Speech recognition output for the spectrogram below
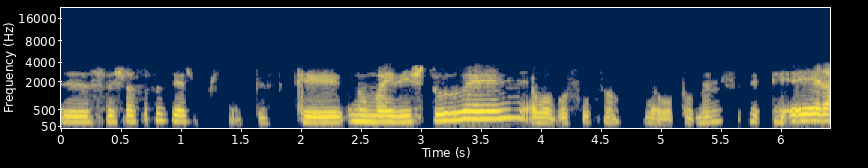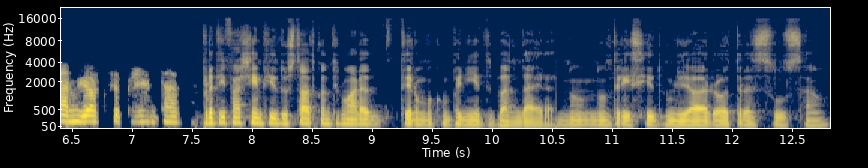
eh, se deixasse fazer. Portanto, penso que no meio disto tudo é, é uma boa solução. Ou pelo menos é, era a melhor que se apresentava. Para ti faz sentido o Estado continuar a ter uma companhia de bandeira? Não, não teria sido melhor outra solução?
